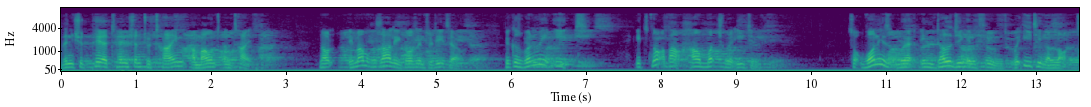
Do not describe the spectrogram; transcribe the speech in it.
then you should pay attention to time, amount, and type. Now, Imam Ghazali goes into detail because when we eat, it's not about how much we're eating. So one is we're indulging in food, we're eating a lot.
